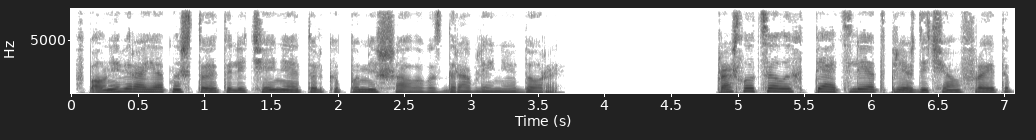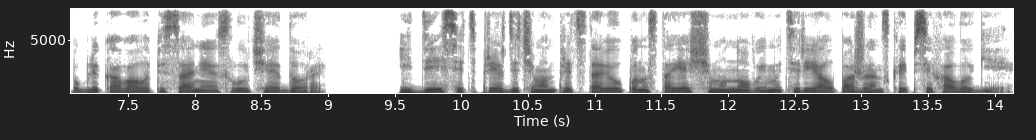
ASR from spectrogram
Вполне вероятно, что это лечение только помешало выздоровлению Доры. Прошло целых пять лет, прежде чем Фрейд опубликовал описание случая Доры. и 10, прежде чем он представил по-настоящему новый материал по женской психологии.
